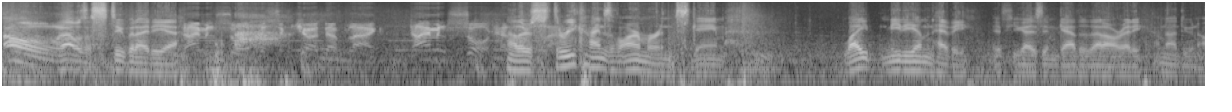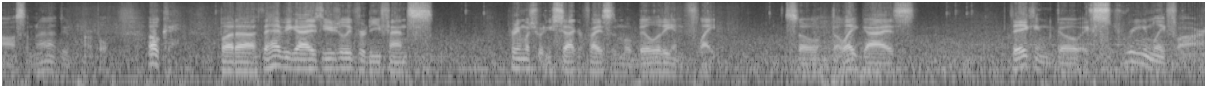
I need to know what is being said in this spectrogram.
Oh, that was a stupid idea. Diamond Sword has secured their flag. Diamond Sword has Now there's three kinds of armor in this game. Light, medium, and heavy. If you guys didn't gather that already. I'm not doing awesome. I'm not doing purple. Okay. But uh, the heavy guys, usually for defense, pretty much what you sacrifice is mobility and flight. So the light guys, they can go extremely far.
